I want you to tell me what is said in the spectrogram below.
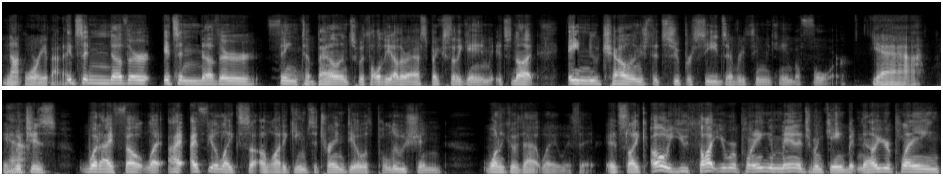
not worry about it. It's another, it's another thing to balance with all the other aspects of the game. It's not a new challenge that supersedes everything that came before. yeah, yeah, which is what I felt like. I, I feel like a lot of games that try and deal with pollution want to go that way with it. It's like, oh, you thought you were playing a management game, but now you're playing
